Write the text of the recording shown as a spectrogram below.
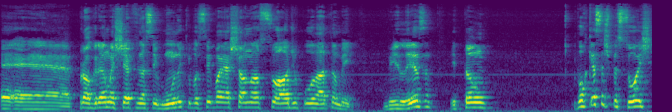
é, programa Chefe na Segunda, que você vai achar o nosso áudio por lá também. Beleza? Então, porque essas pessoas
